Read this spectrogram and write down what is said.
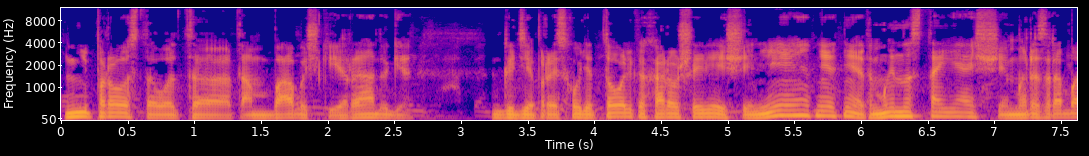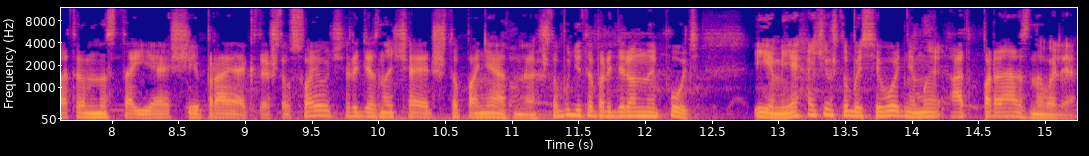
не просто вот э, там бабочки и радуги где происходят только хорошие вещи. Нет, нет, нет, мы настоящие, мы разрабатываем настоящие проекты, что в свою очередь означает, что понятно, что будет определенный путь. Им я хочу, чтобы сегодня мы отпраздновали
